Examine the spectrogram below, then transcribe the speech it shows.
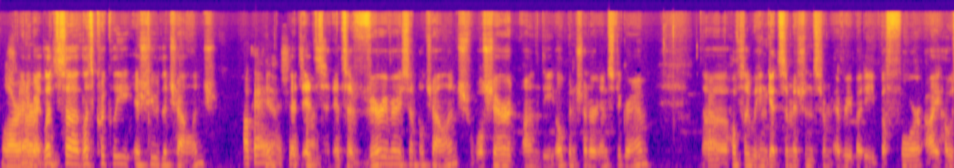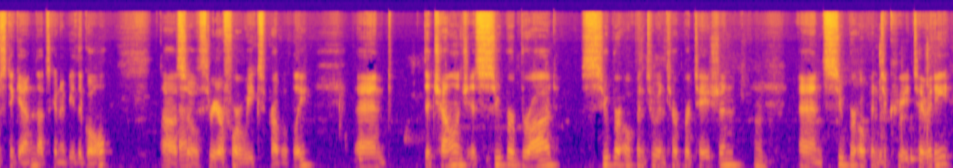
Well, our, anyway, our... let's uh, let's quickly issue the challenge. Okay. Yeah. It, it's it's a very very simple challenge. We'll share it on the Open Shutter Instagram. Uh, hopefully, we can get submissions from everybody before I host again. That's going to be the goal. Uh, okay. So three or four weeks probably, and the challenge is super broad, super open to interpretation, hmm. and super open to creativity.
